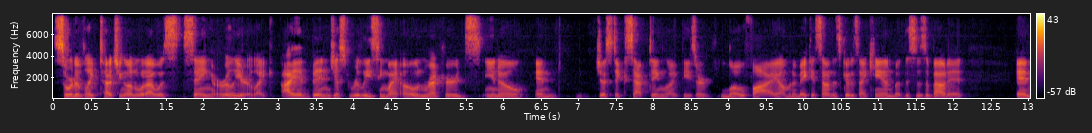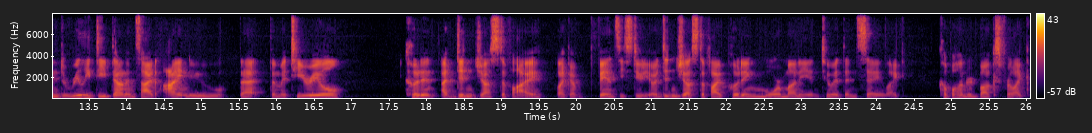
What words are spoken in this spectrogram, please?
sort of like touching on what I was saying earlier like I had been just releasing my own records you know and just accepting like these are lo-fi I'm going to make it sound as good as I can but this is about it and really deep down inside i knew that the material couldn't I didn't justify like a fancy studio. It didn't justify putting more money into it than say like a couple hundred bucks for like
